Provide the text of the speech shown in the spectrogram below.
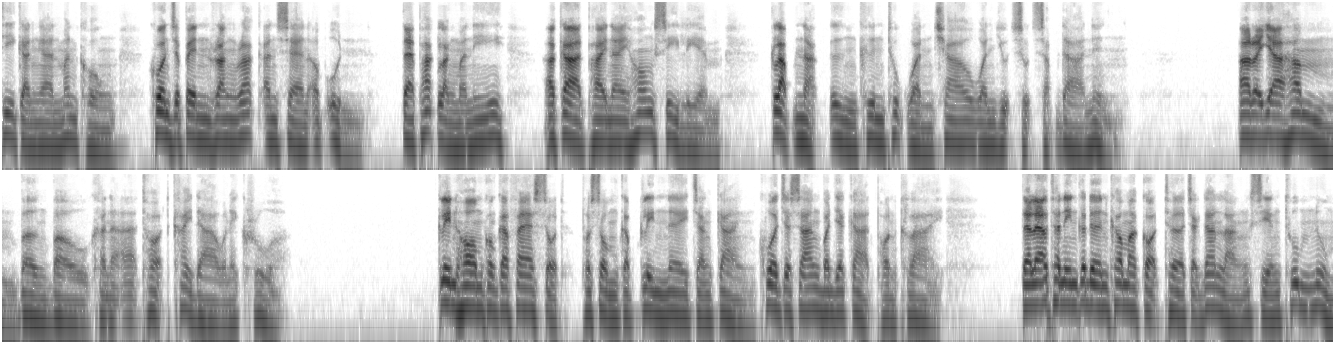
ที่การงานมั่นคง ควรจะเป็นรังรักอันแสนอบอุ่น แต่พักหลังมานี้ อากาศภายในห้องสี่เหลี่ยม กลับหนักอึ้งขึ้นทุกวันเช้าวันหยุดสุดสัปดาห์หนึ่ง อารยาห้ำเบิงเบาขณะทอดไข่ดาวในครัว กลิ่นหอมของกาแฟสด ผสมกับกลิ่นเนยจางกังควรจะสร้างบรรยากาศผ่อนคลาย แต่แล้วธนินก็เดินเข้ามากอดเธอจากด้านหลังเสียงทุ่มนุ่ม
